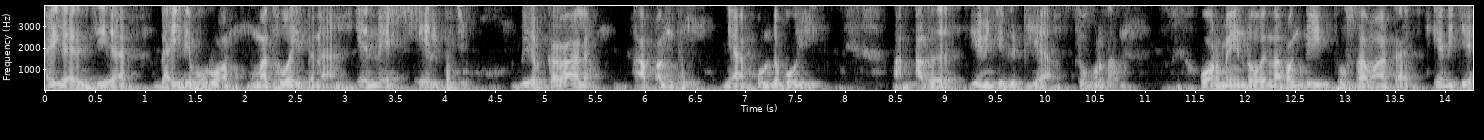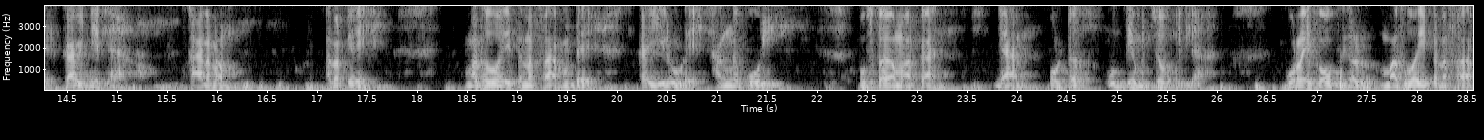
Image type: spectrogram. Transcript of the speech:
കൈകാര്യം ചെയ്യാൻ ധൈര്യപൂർവം മധുവൈപ്പന എന്നെ ഏൽപ്പിച്ചു. ദീർഘകാലം ആ പങ്ക്തി ഞാൻ കൊണ്ടുപോയി. അത് എനിക്ക് കിട്ടിയ സുഹൃതം. ഓർമ്മയുണ്ടോ എന്ന പങ്ക്തി പുസ്തകമാക്കാൻ എനിക്ക് കഴിഞ്ഞില്ല. കാരണം അതൊക്കെ മധു വൈപ്പന്ന സാറിന്റെ കയ്യിലൂടെ അങ്ങ് പോയി. പുസ്തകമാക്കാൻ ഞാൻ ഒട്ട് ഉദ്യമിച്ചതുമില്ല. കുറേ കോപ്പികൾ മധു വൈപ്പന സാർ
